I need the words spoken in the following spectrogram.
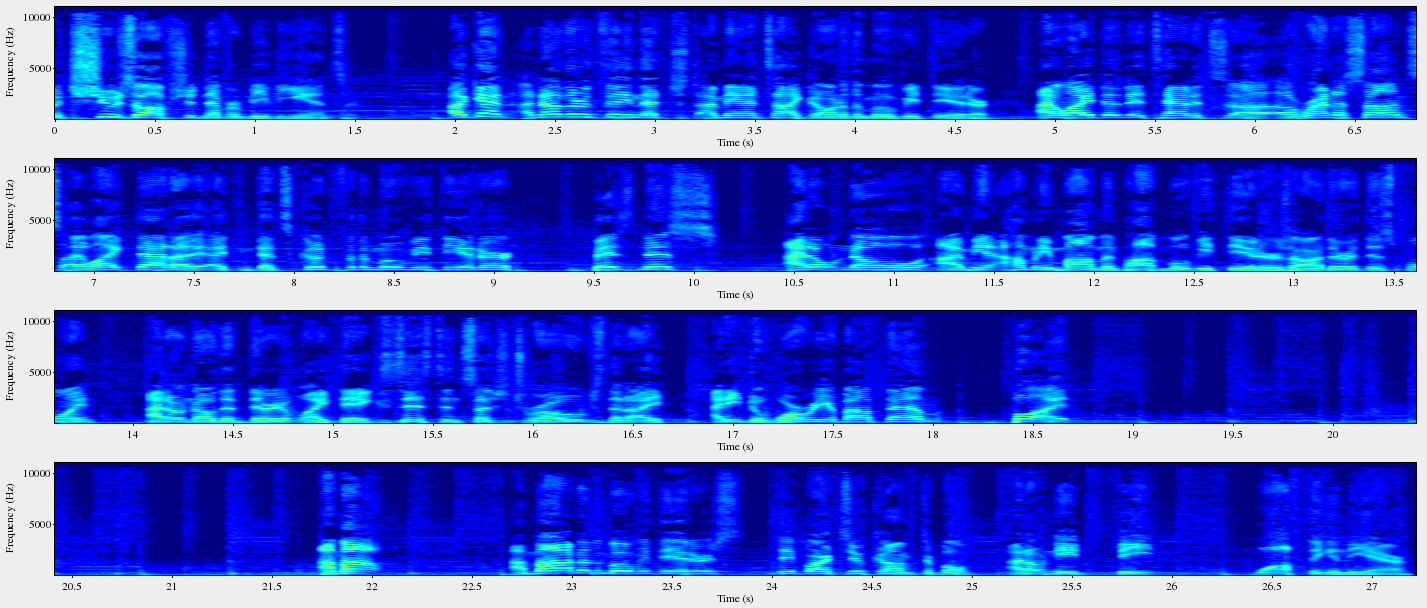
but shoes off should never be the answer. Again, another thing that just I'm anti going to the movie theater. I like that it's had its uh, a renaissance. I like that. I, I think that's good for the movie theater business. I don't know. I mean, how many mom and pop movie theaters are there at this point? I don't know that they're like they exist in such droves that I I need to worry about them. But I'm out. I'm out of the movie theaters. They are too comfortable. I don't need feet wafting in the air.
